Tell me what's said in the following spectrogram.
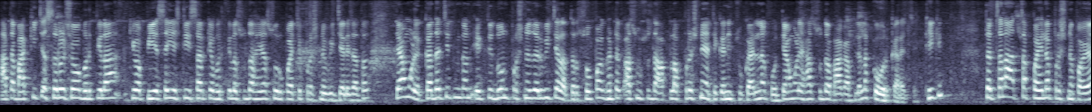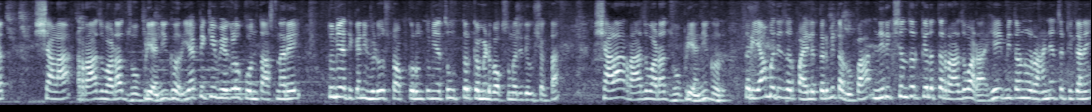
आता बाकीच्या सरळ सेवा भरतीला किंवा P S I S T सारख्या भरतीला सुद्धा ह्या स्वरूपाचे प्रश्न विचारले जातात. त्यामुळे कदाचित मित्रांनो एक ते दोन प्रश्न जर विचारला तर सोपा घटक असून सुद्धा आपला प्रश्न या ठिकाणी चुकायला नको. त्यामुळे हा सुद्धा भाग आपल्याला कव्हर करायचा आहे. ठीक आहे? तर चला आजचा पहिला प्रश्न पाहूयात. शाळा राजवाडा झोपडी आणि घर यापैकी वेगळं कोणतं असणार आहे? तुम्ही या ठिकाणी व्हिडिओ स्टॉप करून तुम्ही याचं उत्तर कमेंट बॉक्समध्ये देऊ शकता. शाळा राजवाडा झोपडी आणि घर. तर यामध्ये जर पाहिलं तर मित्रांनो पहा निरीक्षण जर केलं तर राजवाडा हे मित्रांनो राहण्याचं ठिकाण आहे.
